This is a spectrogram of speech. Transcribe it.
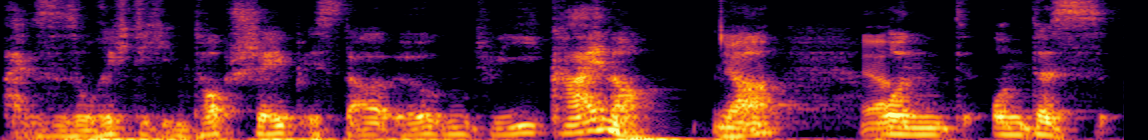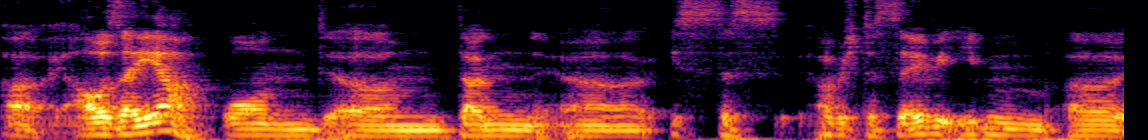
also so richtig in Top-Shape ist da irgendwie keiner. Ja. ja. Und, und das, äh, außer er. Und ähm, dann äh, ist das, habe ich dasselbe eben äh,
